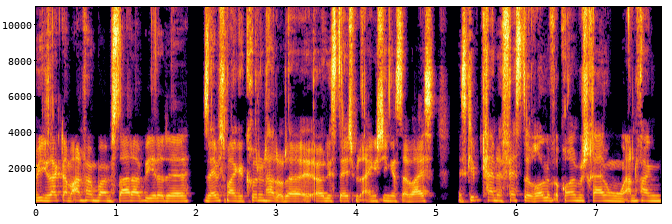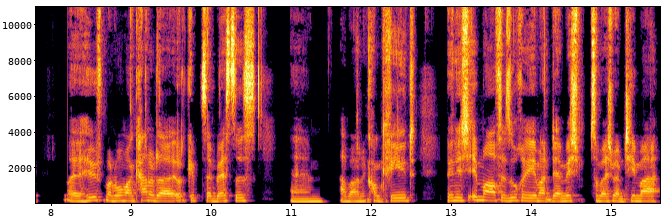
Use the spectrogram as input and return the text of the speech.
wie gesagt, am Anfang beim Startup, jeder, der selbst mal gegründet hat oder Early Stage mit eingestiegen ist, der weiß, es gibt keine feste Rolle, Rollenbeschreibung. Am Anfang äh, hilft man, wo man kann oder gibt sein Bestes. Ähm, aber konkret bin ich immer auf der Suche jemand, der mich zum Beispiel beim Thema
